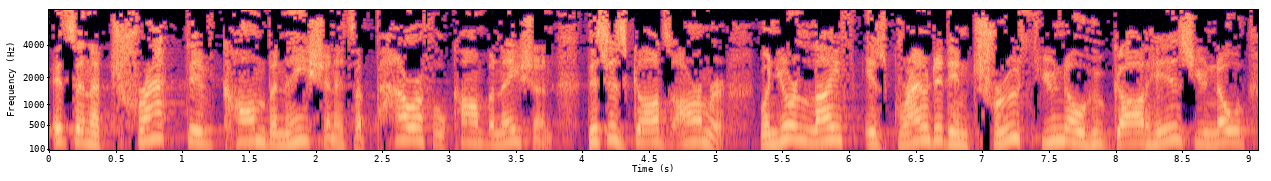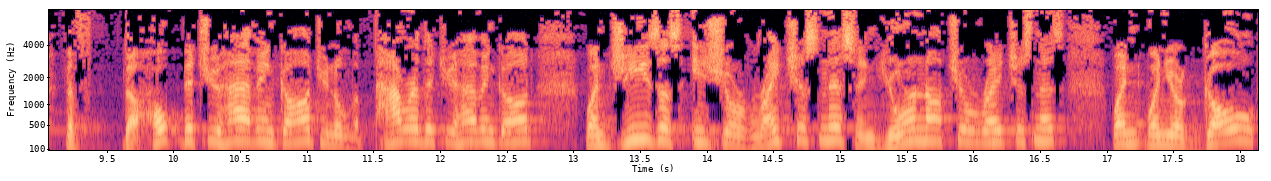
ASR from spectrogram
it's an attractive combination. It's a powerful combination. This is God's armor. When your life is grounded in truth, you know who God is. You know the, the hope that you have in God. You know the power that you have in God. When Jesus is your righteousness and you're not your righteousness, when, when your goal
